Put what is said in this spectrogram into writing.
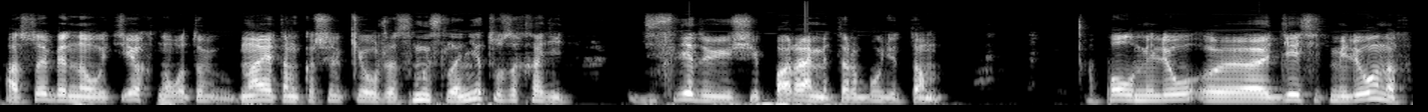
Особенно у тех, ну вот на этом кошельке уже смысла нету заходить следующий параметр будет там полмиллиона, 10 э, миллионов,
